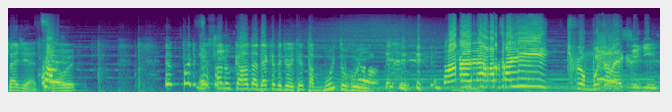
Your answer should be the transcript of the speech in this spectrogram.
Não adianta. Qual? É o, Pode pensar Ok. num carro da década de 80 muito ruim. Olha ali! Tipo, muito É o alegre. seguinte,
